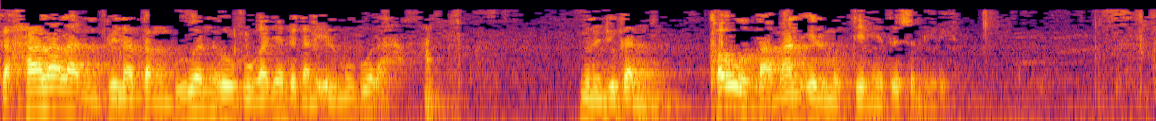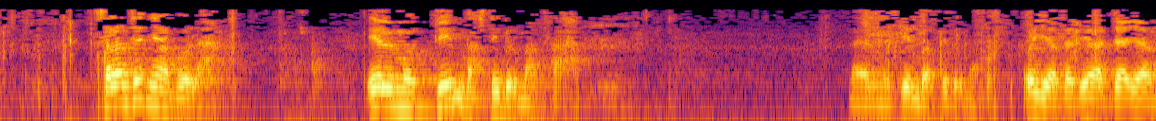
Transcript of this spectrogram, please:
kehalalan binatang buruan hubungannya dengan ilmu pula. Menunjukkan keutamaan ilmu tin itu sendiri. Selanjutnya pula. Ilmu tin pasti bermanfaat. Nah ilmu tin pasti bermanfaat. Oh iya tadi ada yang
